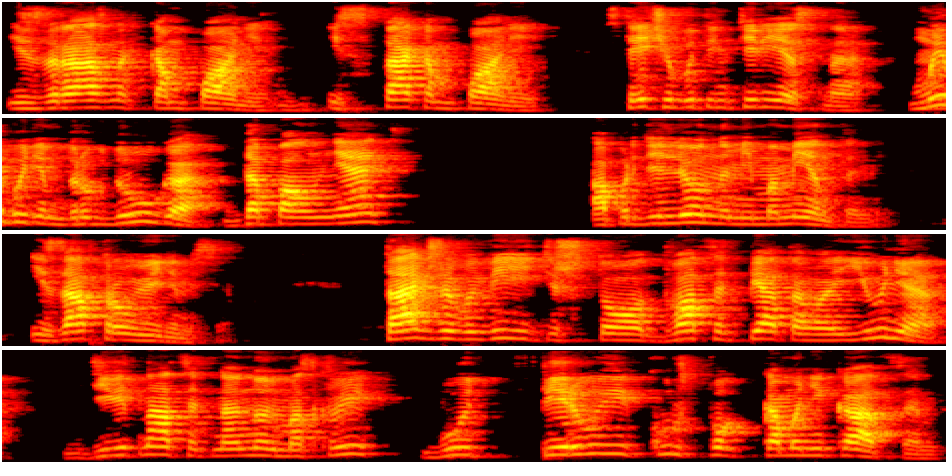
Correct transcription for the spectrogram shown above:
из разных компаний, из 100 компаний. Встреча будет интересная. Мы будем друг друга дополнять определенными моментами. И завтра увидимся. Также вы видите, что 25 июня в 19.00 Москвы будет впервые курс по коммуникациям.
